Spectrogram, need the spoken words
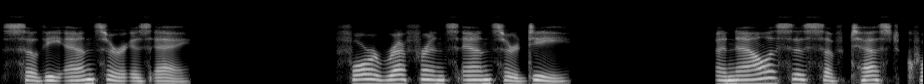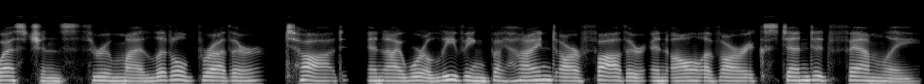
so the answer is A. For reference answer D. Analysis of test questions through my little brother, Todd, and I were leaving behind our father and all of our extended family.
